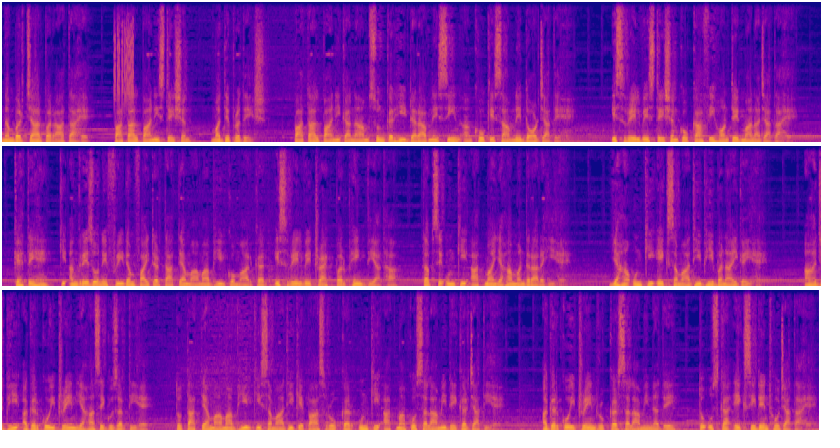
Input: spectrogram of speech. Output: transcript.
नंबर चार पर आता है, पाताल पानी स्टेशन, मध्य प्रदेश। पाताल पानी का नाम सुनकर ही डरावने सीन आँखों के सामने दौड़ जाते हैं। इस रेलवे स्टेशन को काफ़ी हॉन्टेड माना जाता है। कहते हैं कि अंग्रेज़ों ने फ्रीडम फाइटर तात्या मामा भील को मारकर इस रेलवे ट्रैक पर फेंक दिया था, तब से उनकी आत्मा यहाँ मंडरा रही है। यहाँ उनकी एक समाधि भी बनाई गई है। आज भी अगर कोई ट्रेन यहाँ से गुजरती है तो तात्या मामा भील की समाधि के पास रोककर उनकी आत्मा को सलामी देकर जाती है। अगर कोई ट्रेन रुककर सलामी न दे तो उसका एक्सीडेंट हो जाता है।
